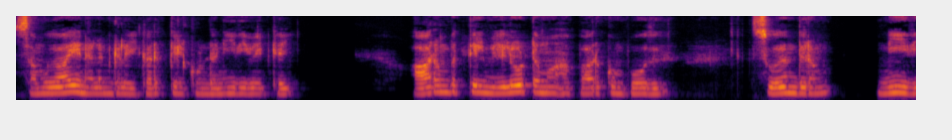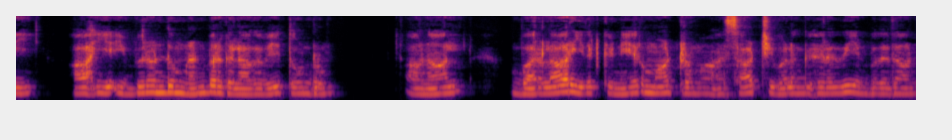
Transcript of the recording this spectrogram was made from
சமுதாய நலன்களை கருத்தில் கொண்ட நீதி வேட்கை. ஆரம்பத்தில் மேலோட்டமாக பார்க்கும் போது சுதந்திரம் நீதி ஆகிய இவ்விரண்டும் நண்பர்களாகவே தோன்றும். ஆனால் வரலாறு இதற்கு நேர்மாற்றமாக சாட்சி வழங்குகிறது என்பதுதான்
